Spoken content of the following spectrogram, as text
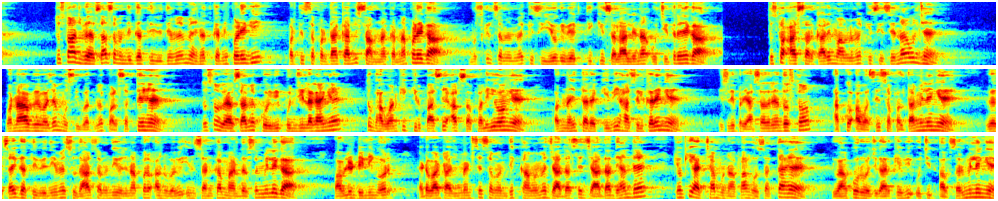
दोस्तों आज व्यवसाय संबंधी गतिविधियों में मेहनत करनी पड़ेगी, प्रतिस्पर्धा का भी सामना करना पड़ेगा। मुश्किल समय में किसी योग्य व्यक्ति की सलाह लेना उचित रहेगा। दोस्तों, आज सरकारी मामलों में किसी से न उलझे, वरना आप बेवजह मुसीबत में पड़ सकते हैं। दोस्तों, व्यवसाय में कोई भी पूंजी लगाएँगे तो भगवान की कृपा से आप सफल ही होंगे और नई तरक्की भी हासिल करेंगे। इसलिए प्रयास कर रहे दोस्तों, आपको अवश्य सफलता मिलेंगे। व्यवसायिक गतिविधियों में सुधार संबंधी योजना पर अनुभवी इंसान का मार्गदर्शन मिलेगा। पब्लिक डीलिंग और एडवर्टाइजमेंट से संबंधित कामों में ज़्यादा से ज़्यादा ध्यान दें, क्योंकि अच्छा मुनाफा हो सकता है। युवाओं को रोज़गार के भी उचित अवसर मिलेंगे।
